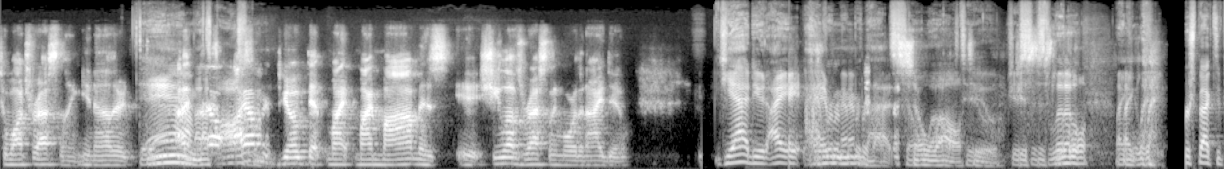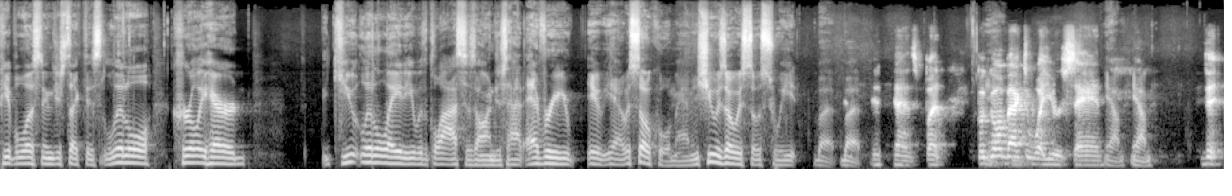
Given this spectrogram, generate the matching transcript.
to watch wrestling you know they're Damn, I, that's I, I awesome. often joke that my my mom is, is she loves wrestling more than I do. Yeah, dude, I I remember that so well too. Just this little like, like perspective people listening, just like this little curly haired, cute little lady with glasses on, just had every it, yeah, it was so cool, man. And she was always so sweet. But but Intense, but but going back to what you were saying, yeah, yeah, that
